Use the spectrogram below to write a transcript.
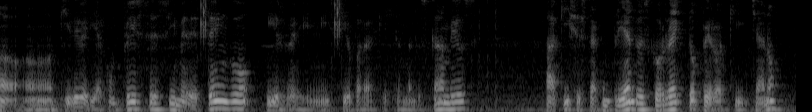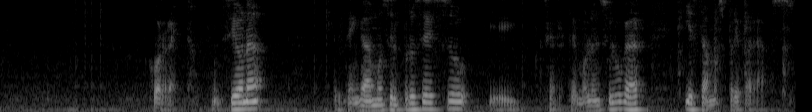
Ah, aquí debería cumplirse, si me detengo y reinicio para que tome los cambios. Aquí se está cumpliendo, es correcto, pero aquí ya no. Correcto, funciona. Detengamos el proceso y insertémoslo en su lugar y estamos preparados.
